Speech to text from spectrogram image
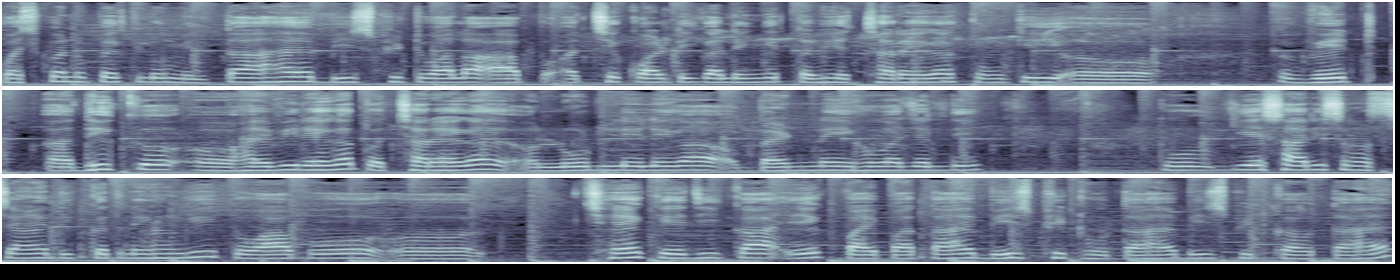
पचपन रुपये किलो मिलता है, बीस फीट वाला आप अच्छे क्वालिटी का लेंगे तभी अच्छा रहेगा क्योंकि वेट अधिक हैवी रहेगा तो अच्छा रहेगा लोड ले लेगा बैंड नहीं होगा जल्दी। तो ये सारी समस्याएँ, दिक्कत नहीं होंगी। तो आप छः के जी का एक पाइप आता है, बीस फीट होता है, बीस फीट का होता है,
